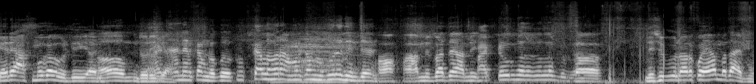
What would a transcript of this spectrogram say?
কেরে আসমকা উডি আর ধরি গা আনের কাম নকো কাল হরা আমার কাম করে দিন দেন আমি বাদে আমি ফাইভটাও কথা লাগবে। হ্যাঁ নিশিবুলার কয়া মত আইবো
